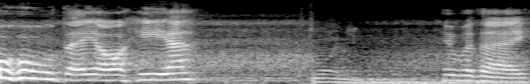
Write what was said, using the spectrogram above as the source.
Oh, they are here. Who are they?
